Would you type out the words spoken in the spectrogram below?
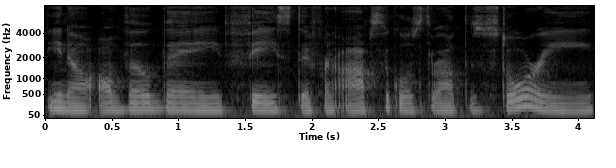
you know, although they face different obstacles throughout the story,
